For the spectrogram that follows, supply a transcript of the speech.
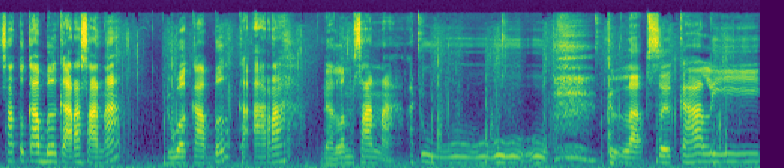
satu kabel ke arah sana, dua kabel ke arah dalam sana. Aduh, gelap sekali.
